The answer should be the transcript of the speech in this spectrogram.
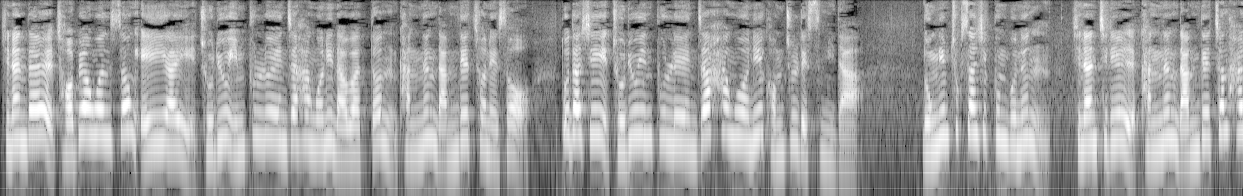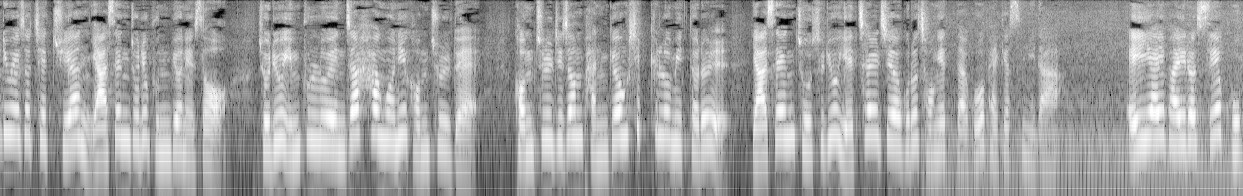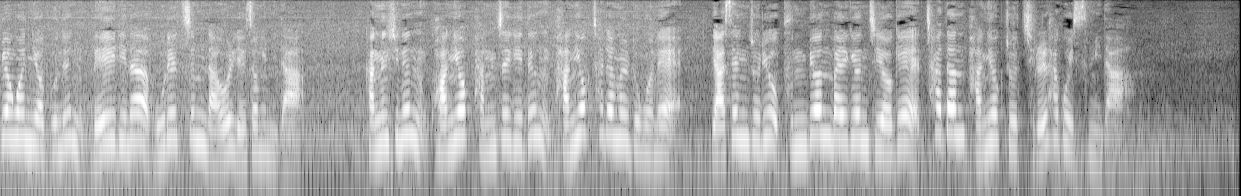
지난달 저병원성 AI 조류 인플루엔자 항원이 나왔던 강릉 남대천에서 또다시 조류 인플루엔자 항원이 검출됐습니다. 농림축산식품부는 지난 7일 강릉 남대천 하류에서 채취한 야생조류 분변에서 조류 인플루엔자 항원이 검출돼 검출 지점 반경 10km를 야생 조수류 예찰 지역으로 정했다고 밝혔습니다. AI 바이러스의 고병원 여부는 내일이나 모레쯤 나올 예정입니다. 강릉시는 광역 방제기 등 방역 차량을 동원해 야생조류 분변 발견 지역에 차단 방역 조치를 하고 있습니다.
